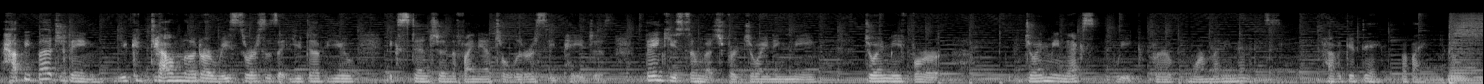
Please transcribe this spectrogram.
happy budgeting. You can download our resources at UW Extension, the financial literacy pages. Thank you so much for joining me. Join me for join me next week for more money minutes. Have a good day. Bye-bye.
